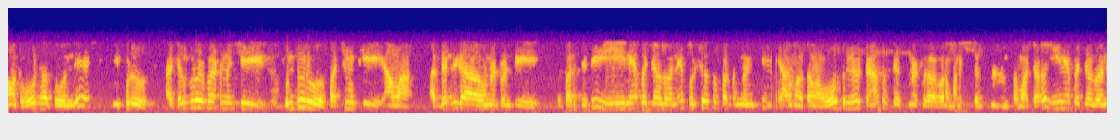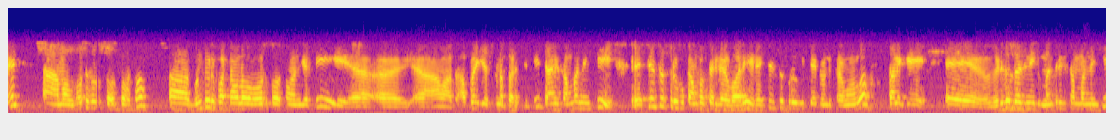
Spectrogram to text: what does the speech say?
ఆమెకు ఓటు హక్కు ఉంది. ఇప్పుడు ఆ చిలకలూరుపేట నుంచి గుంటూరు పశ్చిమకి ఆమె అభ్యర్థిగా ఉన్నటువంటి పరిస్థితి ఈ నేపథ్యంలోనే పురుషోత్తపట్నం నుంచి ఆమె తమ ఓటును ట్రాన్స్ఫర్ చేస్తున్నట్లుగా కూడా మనకి తెలుస్తున్న సమాచారం. ఈ నేపథ్యంలోనే ఆమె ఓటు హక్కు కోసం ఆ, గుంటూరు పట్టణంలో ఓటు కోసం అని చెప్పి అప్లై చేస్తున్న పరిస్థితి. దానికి సంబంధించి రెసిడెన్స్ ప్రూఫ్ కంపల్సరీగా ఇవ్వాలి. రెసిడెన్స్ ప్రూఫ్ ఇచ్చేటువంటి క్రమంలో తనకి విడుదల రజనీకి మంత్రికి సంబంధించి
